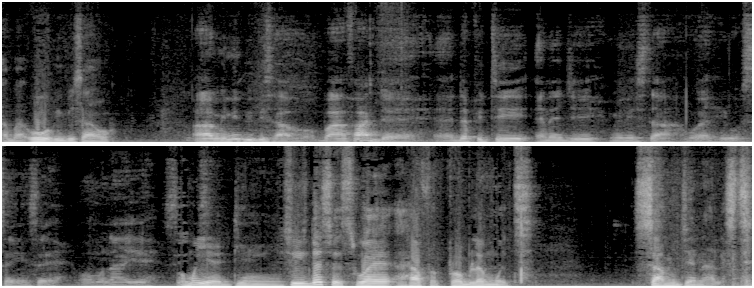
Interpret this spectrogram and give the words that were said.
aba o wọ biribi saa o. Uh, me need Bibisa, but I've had the uh, deputy energy minister where he was saying, say, Omunaye. ọmọ yẹ dín see this is where I have a problem with some journalists.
